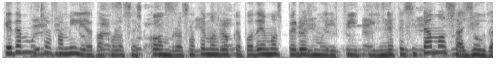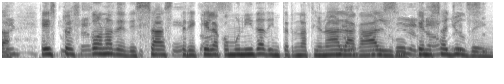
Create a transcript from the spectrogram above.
Quedan muchas familias bajo los escombros, hacemos lo que podemos, pero es muy difícil. Necesitamos ayuda. Esto es zona de desastre, que la comunidad internacional haga algo, que nos ayuden.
